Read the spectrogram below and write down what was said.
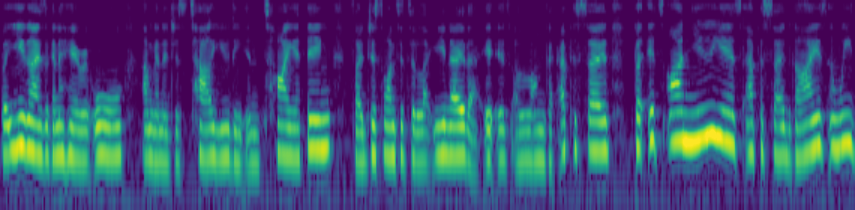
but you guys are going to hear it all. I'm going to just tell you the entire thing. So I just wanted to let you know that it is a longer episode, but it's our New Year's episode, guys, and we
